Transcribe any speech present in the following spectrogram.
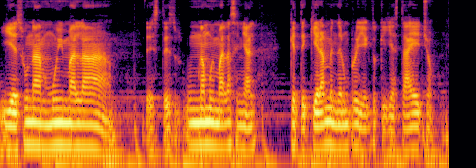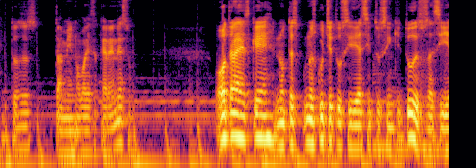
y es una muy mala este es una muy mala señal que te quieran vender un proyecto que ya está hecho. Entonces también no vayas a caer en eso. Otra es que no, te, no escuche tus ideas y tus inquietudes. O sea, si,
